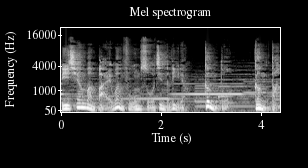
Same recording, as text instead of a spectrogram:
比千万百万富翁所尽的力量更多、更大。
